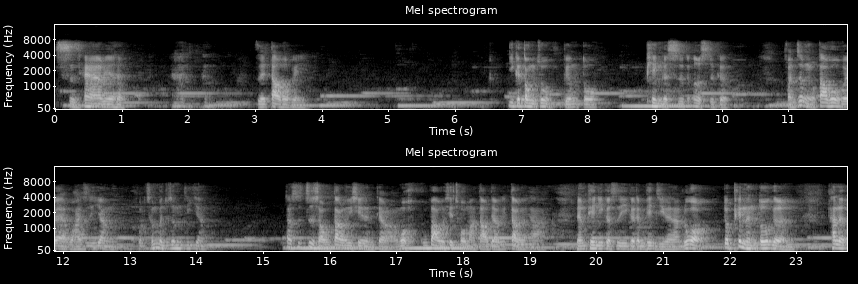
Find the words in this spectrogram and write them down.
死在那边，直接到货给你，一个动作不用多，骗个十个二十个，反正我到货回来我还是一样，我的成本就这么低呀。但是至少我倒了一些人掉了，我我把我一些筹码倒掉倒给他，能骗一个是一个，能骗几个呢？如果都骗很多个人，他的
